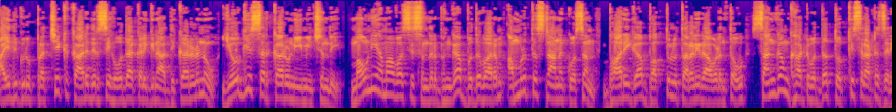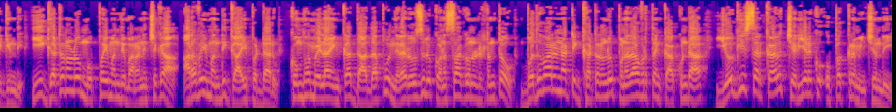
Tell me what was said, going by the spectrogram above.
ఐదుగురు ప్రత్యేక కార్యదర్శి హోదా కలిగిన అధికారులను యోగి యోగి సర్కారు నియమించింది. మౌని అమావాస్య సందర్భంగా బుధవారం అమృత స్నానం కోసం భారీగా భక్తులు తరలి రావడంతో సంగం ఘాట్ వద్ద తొక్కిసలాట జరిగింది. ఈ ఘటనలో ముప్పై మంది మరణించగా అరవై మంది గాయపడ్డారు. కుంభమేళా ఇంకా దాదాపు నెల రోజులు కొనసాగనుండటంతో బుధవారం నాటి ఘటనలు పునరావృతం కాకుండా యోగి సర్కారు చర్యలకు ఉపక్రమించింది.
